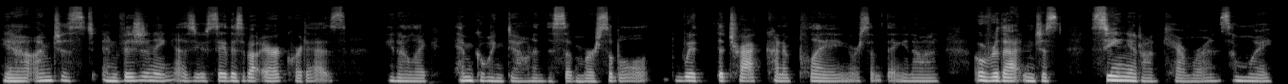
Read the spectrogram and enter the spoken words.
Yeah, I'm just envisioning, as you say this about Eric Cordes, you know, like him going down in the submersible with the track kind of playing or something, you know, over that and just seeing it on camera in some way.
